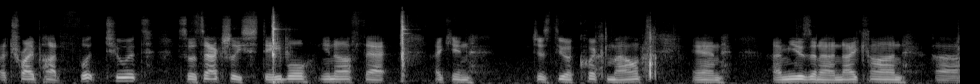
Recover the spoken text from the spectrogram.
a, tripod foot to it. So it's actually stable enough that I can just do a quick mount. And I'm using a Nikon uh,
